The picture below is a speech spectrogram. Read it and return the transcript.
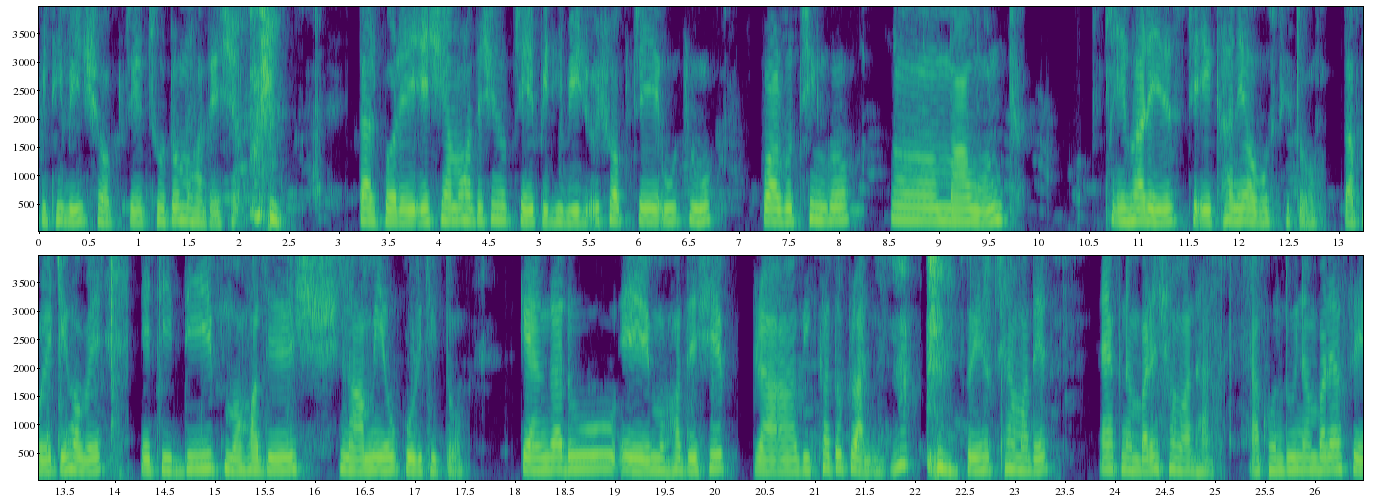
পৃথিবীর সবচেয়ে ছোট মহাদেশ। তারপরে এশিয়া মহাদেশের হচ্ছে পৃথিবীর সবচেয়ে উঁচু পর্বতশৃঙ্গ মাউন্ট এভারেস্ট এখানে অবস্থিত। তারপর এটি হবে এটি দ্বীপ মহাদেশ নামেও পরিচিত। ক্যাঙ্গারু এ মহাদেশে বিখ্যাত প্রাণী। তো এই হচ্ছে আমাদের এক নম্বরের সমাধান। এখন দুই নম্বরে আছে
